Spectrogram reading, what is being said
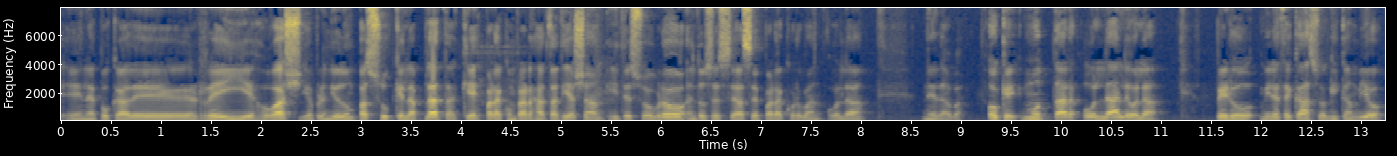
en la época de rey Jehoash y aprendió de un pasú que la plata que es para comprar Hatat y y te sobró, entonces se hace para Korban Ola Nedaba. Ok, motar Ola le Ola. Pero mira este caso, aquí cambió.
